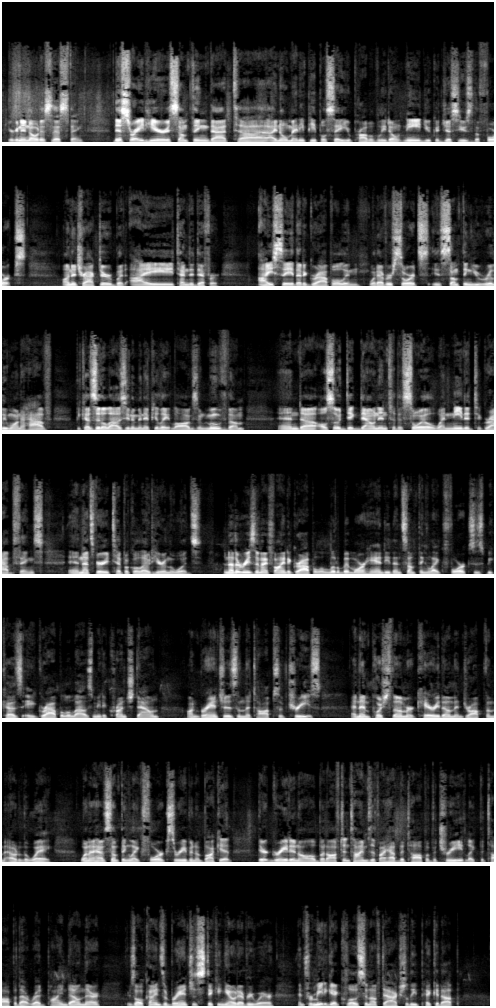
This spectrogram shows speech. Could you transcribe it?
you're gonna notice this thing. This right here is something that uh, I know many people say you probably don't need. You could just use the forks on a tractor, but I tend to differ. I say that a grapple in whatever sorts is something you really want to have because it allows you to manipulate logs and move them and uh, also dig down into the soil when needed to grab things. And that's very typical out here in the woods. Another reason I find a grapple a little bit more handy than something like forks is because a grapple allows me to crunch down on branches and the tops of trees and then push them or carry them and drop them out of the way when I have something like forks or even a bucket, they're great and all, but oftentimes if I have the top of a tree, like the top of that red pine down there, there's all kinds of branches sticking out everywhere. And for me to get close enough to actually pick it up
